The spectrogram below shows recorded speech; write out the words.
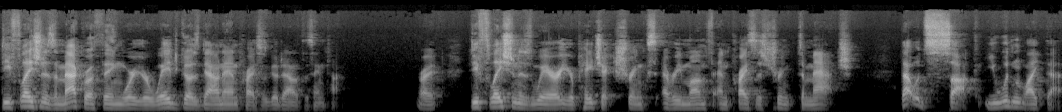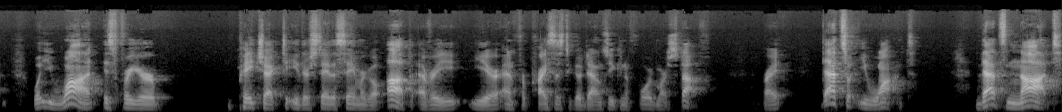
Deflation is a macro thing where your wage goes down and prices go down at the same time, right? Deflation is where your paycheck shrinks every month and prices shrink to match. That would suck. You wouldn't like that. What you want is for your paycheck to either stay the same or go up every year and for prices to go down so you can afford more stuff, right? That's what you want. That's not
